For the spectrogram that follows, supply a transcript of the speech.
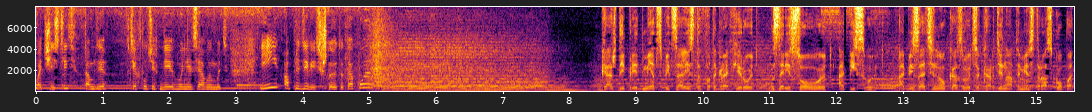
почистить, там, где в тех случаях, где его нельзя вымыть, и определить, что это такое. Каждый предмет специалисты фотографируют, зарисовывают, описывают. Обязательно указываются координаты места раскопа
